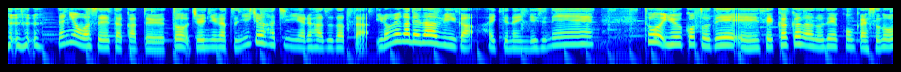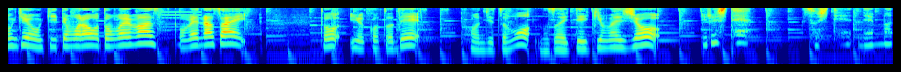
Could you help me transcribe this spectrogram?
何を忘れたかというと12月28日にやるはずだった色眼鏡ダービーが入ってないんですね。ということで、えーせっかくなので今回その音源を聞いてもらおうと思います。ごめんなさい。ということで本日も覗いていきましょう。許して。そして年末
